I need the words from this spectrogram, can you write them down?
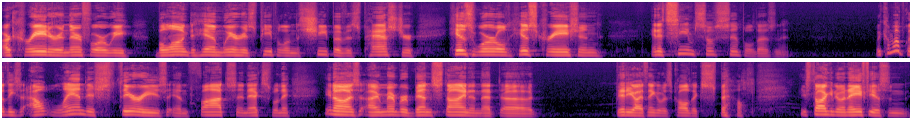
our Creator, and therefore we belong to Him. We are His people and the sheep of His pasture, His world, His creation. And it seems so simple, doesn't it? We come up with these outlandish theories and thoughts and explanations. You know, as I remember Ben Stein in that uh, video, I think it was called Expelled. He's talking to an atheist and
